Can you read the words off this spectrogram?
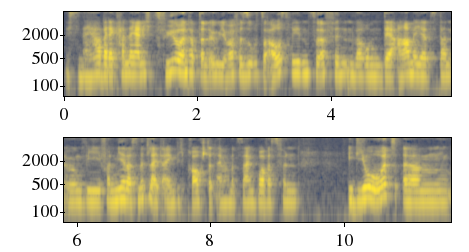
Ich so, naja, aber der kann da ja nichts für und habe dann irgendwie immer versucht, so Ausreden zu erfinden, warum der Arme jetzt dann irgendwie von mir das Mitleid eigentlich braucht, statt einfach mal zu sagen, boah, was für ein Idiot, ähm,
